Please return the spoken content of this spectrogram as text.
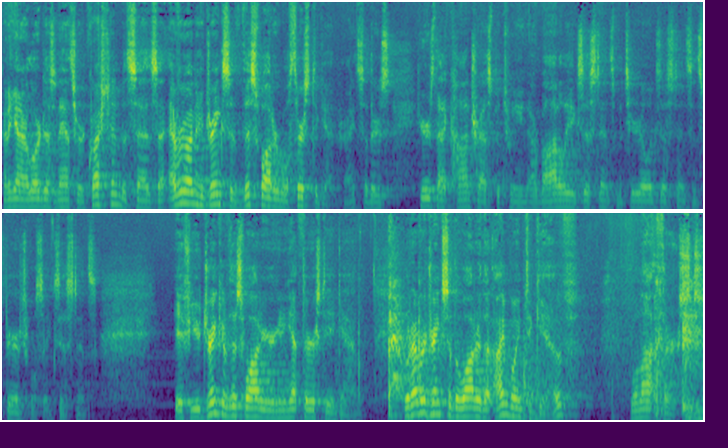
And again, our Lord doesn't answer her question, but says, uh, Everyone who drinks of this water will thirst again, right? So there's here's that contrast between our bodily existence, material existence, and spiritual existence. If you drink of this water, you're going to get thirsty again. Whatever drinks of the water that I'm going to give will not thirst.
